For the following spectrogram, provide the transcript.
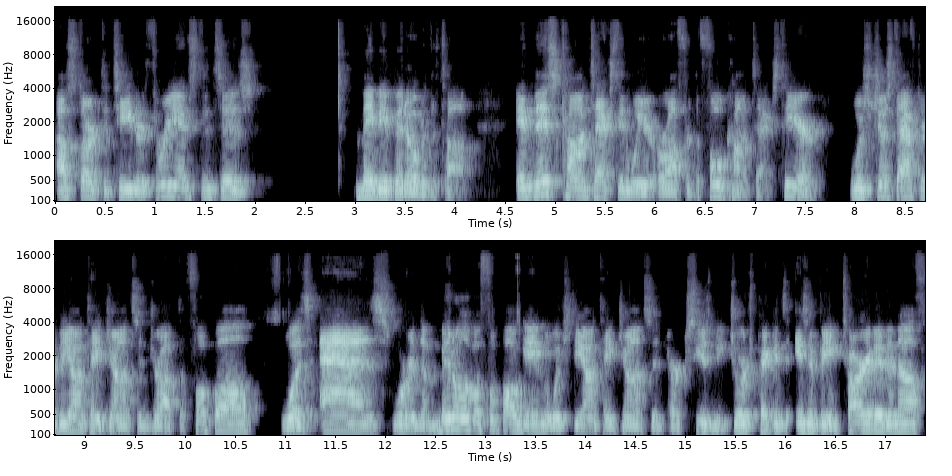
I'll start to teeter. Three instances, maybe a bit over the top. In this context, and we are offered the full context here, was just after Diontae Johnson dropped the football, was as we're in the middle of a football game in which Diontae Johnson, or excuse me, George Pickens isn't being targeted enough.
